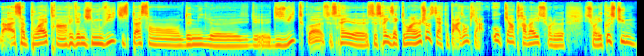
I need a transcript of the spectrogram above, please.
bah, ça pourrait être un revenge movie qui se passe en 2018, quoi. Ce serait, euh, ce serait exactement la même chose. C'est-à-dire que par exemple, il n'y a aucun travail sur les costumes.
